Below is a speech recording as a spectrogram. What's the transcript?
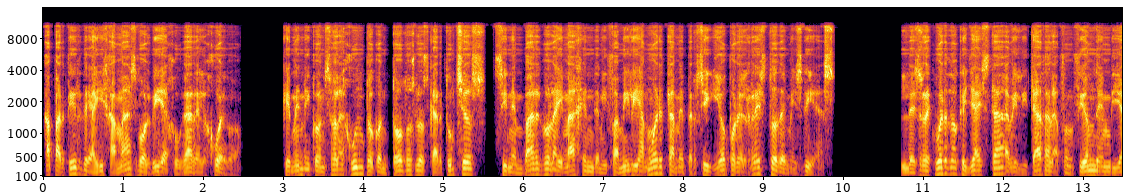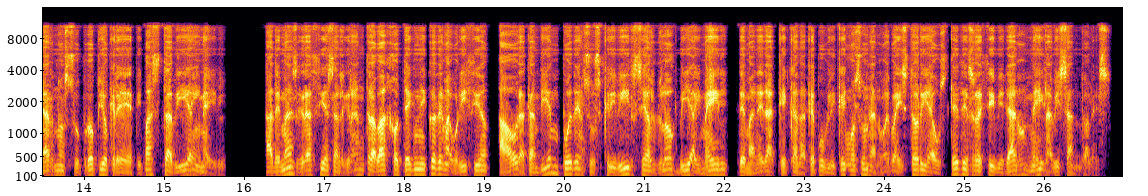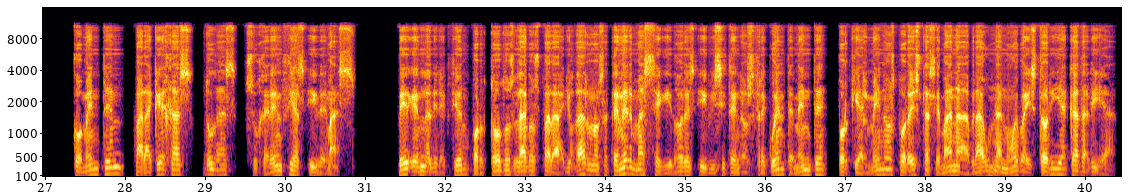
A partir de ahí jamás volví a jugar el juego. Quemé mi consola junto con todos los cartuchos, sin embargo la imagen de mi familia muerta me persiguió por el resto de mis días. Les recuerdo que ya está habilitada la función de enviarnos su propio creepypasta vía email. Además gracias al gran trabajo técnico de Mauricio, ahora también pueden suscribirse al blog vía email, de manera que cada que publiquemos una nueva historia ustedes recibirán un mail avisándoles. Comenten, para quejas, dudas, sugerencias y demás. Peguen la dirección por todos lados para ayudarnos a tener más seguidores y visítenos frecuentemente, porque al menos por esta semana habrá una nueva historia cada día.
